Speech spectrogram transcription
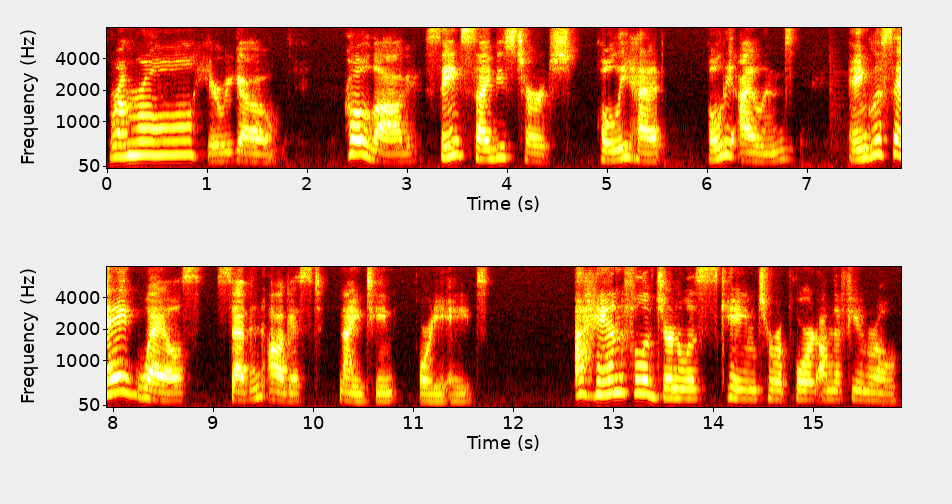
Drum roll. Here we go. Prologue St. Cybi's Church, Holyhead, Holy Island, Anglesey, Wales, 7 August 1948. A handful of journalists came to report on the funeral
